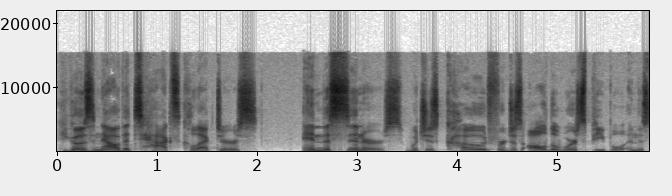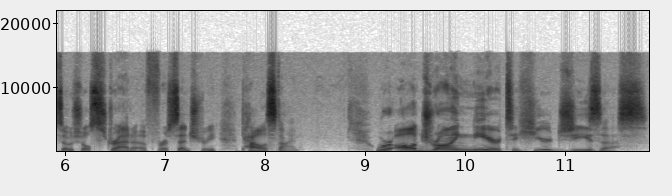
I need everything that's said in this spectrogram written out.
he goes, Now the tax collectors and the sinners, which is code for just all the worst people in the social strata of first century Palestine, were all drawing near to hear Jesus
